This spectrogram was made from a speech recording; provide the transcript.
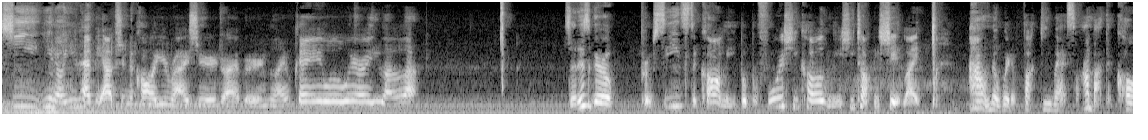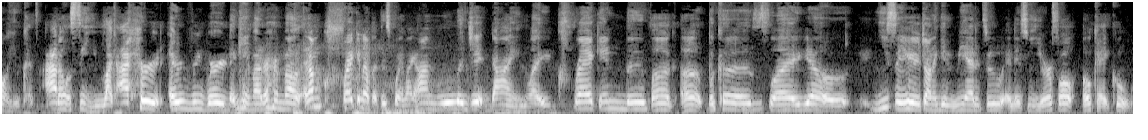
she, you know, you have the option to call your rideshare driver and be like, okay, well, where are you? Blah blah blah. So this girl proceeds to call me, but before she calls me, she talking shit like, I don't know where the fuck you at, so I'm about to call you because I don't see you. Like I heard every word that came out of her mouth, and I'm cracking up at this point. Like I'm legit dying, like cracking the fuck up because like yo, you sit here trying to give me attitude, and it's your fault. Okay, cool.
